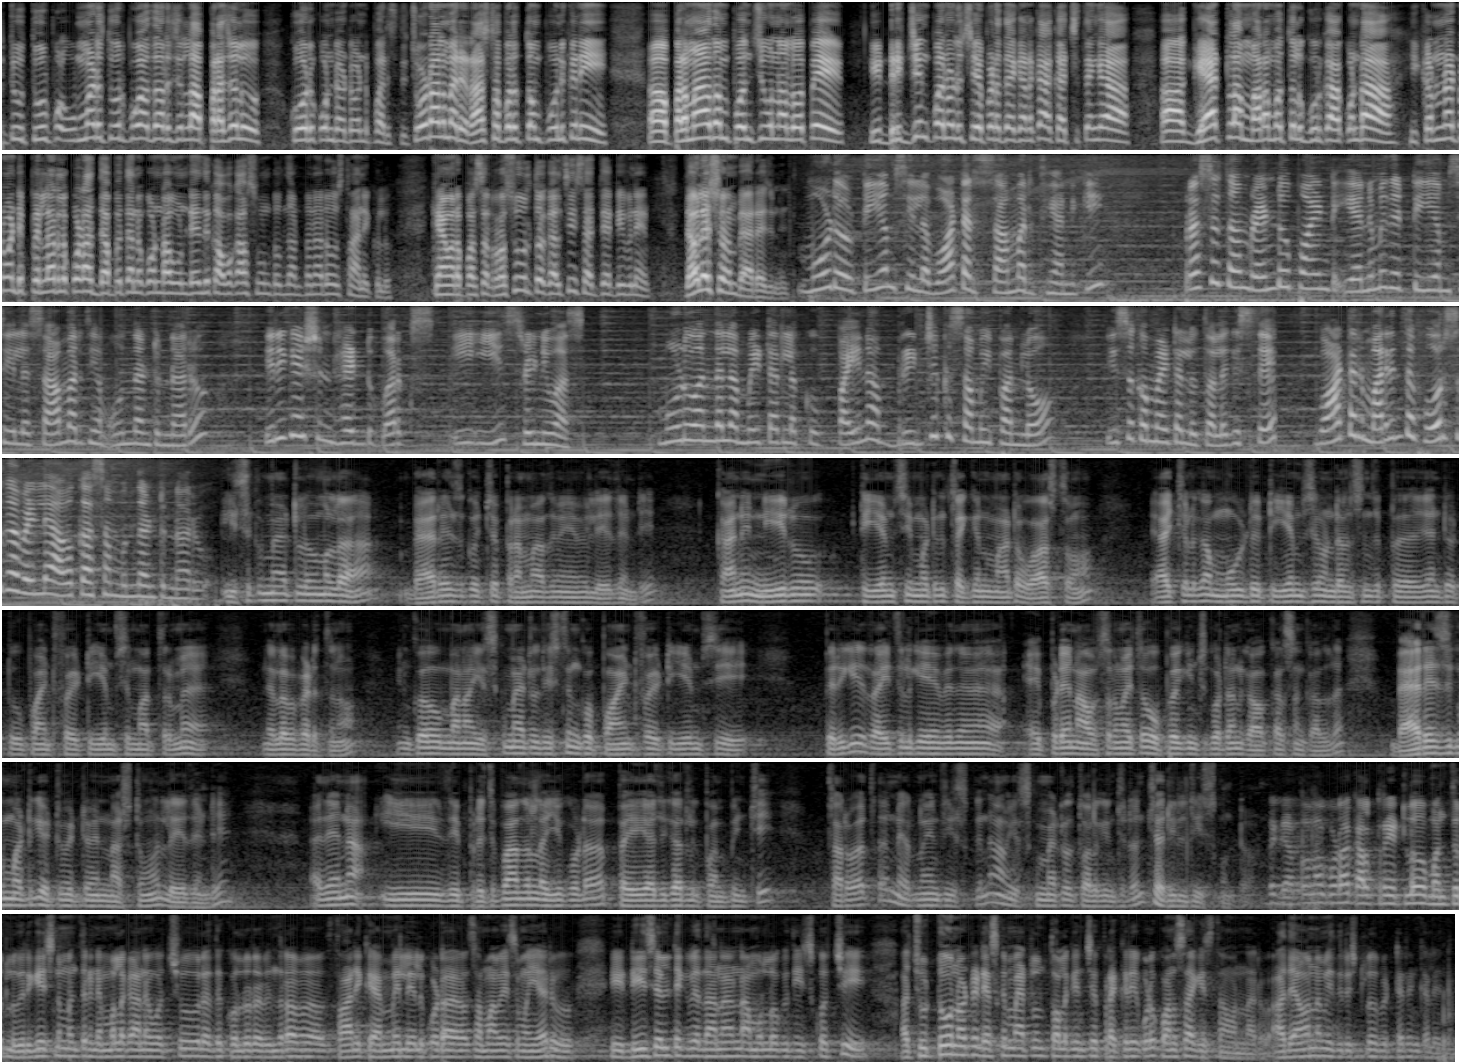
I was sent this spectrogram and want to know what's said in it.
ఇటు తూర్పు ఉమ్మడి తూర్పుగోదావరి జిల్లా ప్రజలు కోరుకుంటున్నటువంటి పరిస్థితి. చూడాలి మరి రాష్ట్ర ప్రభుత్వం పూనుకుని ప్రమాదం పొంచి ఉన్న లోపే ఈ డ్రిడ్జింగ్ పనులు చేపడితే కనుక ఖచ్చితంగా గేట్ల మరమ్మతులు గురికాకుండా ఇక్కడ ఉన్నటువంటి పిల్లర్లు కూడా దెబ్బతినకుండా ఉండేందుకు అవకాశం ఉంటుందంటున్నారు స్థానికులు. కెమెరా పర్సన్ రసూల్తో కలిసి సత్య టీవీ ధవలేశ్వరం ధవళేశ్వరం బ్యారేజ్ నుంచి. మూడు టీఎంసీల వాటర్ సామర్థ్యానికి ప్రస్తుతం రెండు పాయింట్ ఎనిమిది టీఎంసీల సామర్థ్యం ఉందంటున్నారు irrigation head works EE Srinivas. మూడు వందల మీటర్లకు పైన బ్రిడ్జికి సమీపంలో ఇసుక మేటలు తొలగిస్తే వాటర్ మరింత ఫోర్స్గా వెళ్ళే అవకాశం ఉందంటున్నారు. ఇసుక మేటల వల్ల బ్యారేజ్కి వచ్చే ప్రమాదం ఏమీ లేదండి. కానీ నీరు టీఎంసీ మటుకు తగ్గిన మాట వాస్తవం. యాక్చువల్గా మూడు టీఎంసీ ఉండాల్సింది present two point five TMC మాత్రమే నిలవబెడుతున్నాం ఇంకో మన ఇసుక మేటలు తీస్తే ఇంకో పాయింట్ ఫైవ్ టీఎంసీ పెరిగి రైతులకి ఏ విధంగా ఎప్పుడైనా అవసరమైతే ఉపయోగించుకోవడానికి అవకాశం కలదు. బ్యారేజ్కి మటుకు ఎటువంటి నష్టము లేదండి. అదైనా ఇది ప్రతిపాదనలు అవి కూడా పై అధికారులకు పంపించి తర్వాత నిర్ణయం తీసుకుని ఆ ఇసుక మెటలు తొలగించడానికి చర్యలు తీసుకుంటాం. అంటే గతంలో కూడా కలెక్టరేట్లో మంత్రులు ఇరిగేషన్ మంత్రి నిమ్మల కానివచ్చు లేదా కొల్లు రవీంద్ర స్థానిక ఎమ్మెల్యేలు కూడా సమావేశమయ్యారు. ఈ డీసెల్టిక్ విధానాన్ని అమల్లోకి తీసుకొచ్చి ఆ చుట్టూ ఉన్నటువంటి ఇసుక మేటలను తొలగించే ప్రక్రియ కూడా కొనసాగిస్తామన్నారు. అదేమన్నా మీ దృష్టిలో పెట్టారు ఇంకా లేదు?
